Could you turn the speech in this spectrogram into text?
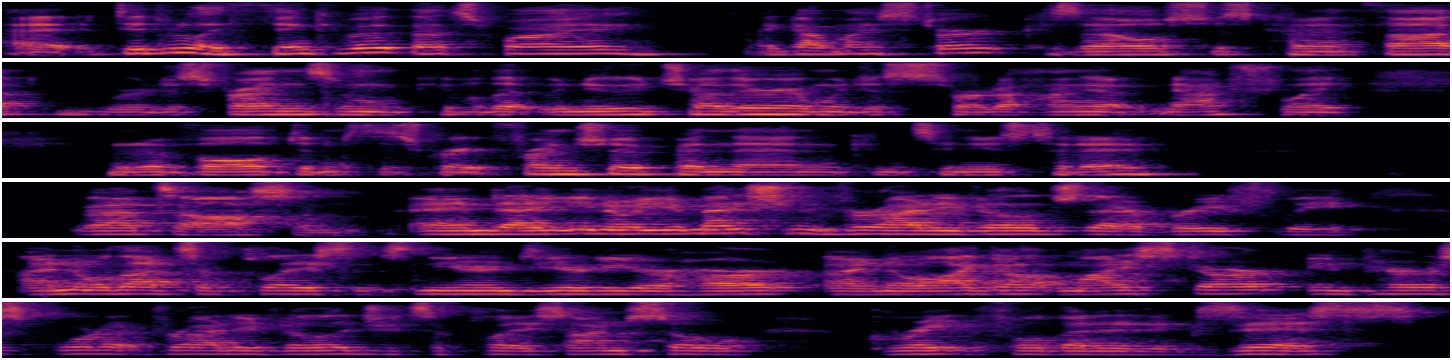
I didn't really think about it. That's why I got my start because I always just kind of thought we are just friends and people that we knew each other and we just sort of hung out naturally. And it evolved into this great friendship and then continues today. That's awesome. And, uh, you know, you mentioned Variety Village there briefly. I know that's a place that's near and dear to your heart. I know I got my start in parasport at Variety Village. It's a place I'm so grateful that it exists.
